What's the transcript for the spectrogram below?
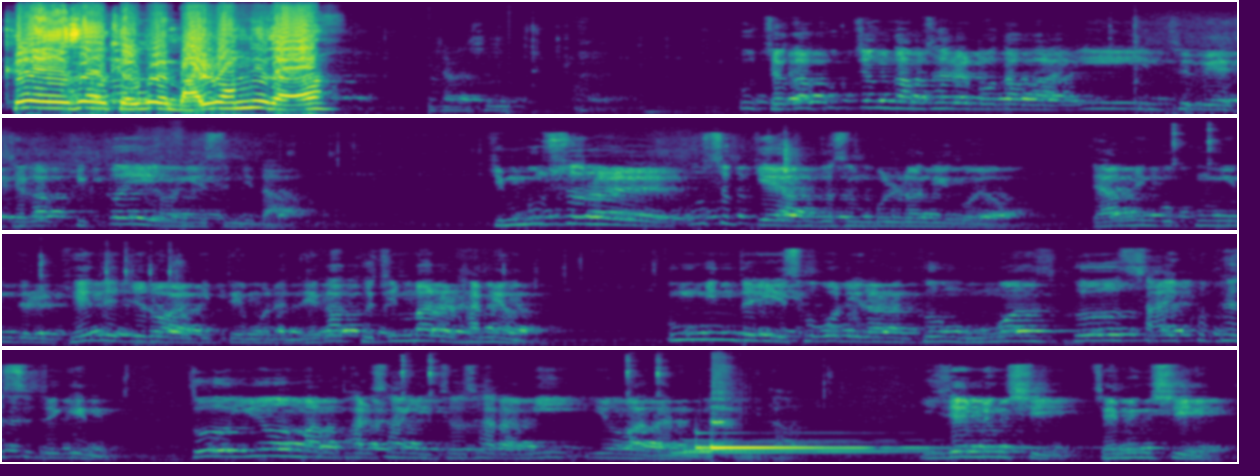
그래서 결국엔 말로 합니다. 국- 제가 국정감사를 보다가 이 인터뷰에 제가 기꺼이 응했습니다. 김무선을 우습게 한 것은 물론이고요. 대한민국 국민들을 개돼지로 알기 때문에 내가 거짓말을 하면 국민들이 소골이라는 그 무모한 그 사이코패스적인 그 위험한 발상이 저 사람이 위험하다는 것입니다. 이재명 씨, 재명 씨,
